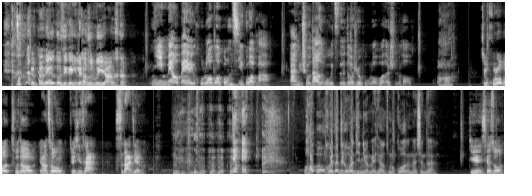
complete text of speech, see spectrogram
就但那个东西跟饮料是不一样的。你没有被胡萝卜攻击过吗？当你收到的物资都是胡萝卜的时候啊，就胡萝卜、土豆、洋葱、卷心菜四大件嘛。对，好，回到这个问题，你们每天都怎么过的呢？现在，点先说，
